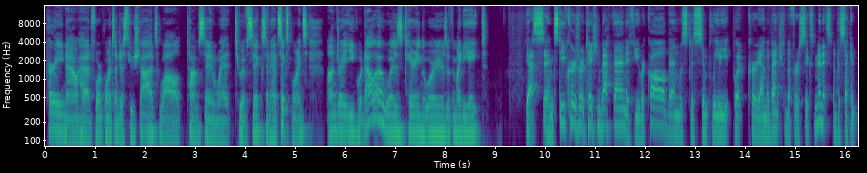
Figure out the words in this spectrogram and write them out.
Curry now had four points on just two shots, while Thompson went two of six and had six points. Andre Iguodala was carrying the Warriors with a mighty eight. Yes, and Steve Kerr's rotation back then, if you recall, then was to simply put Curry on the bench for the first six minutes of the second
